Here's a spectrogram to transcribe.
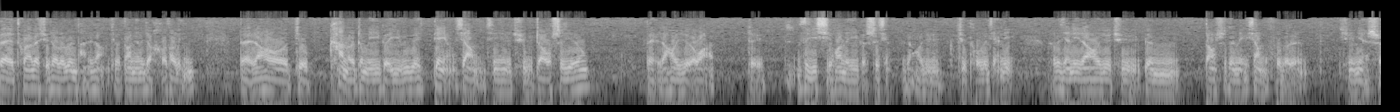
在突然在学校的论坛上，就当年的叫核桃林，对，然后就看到这么一个有一个电影项目进行去招实习生，对，然后就觉得哇，这自己喜欢的一个事情，然后就就投了简历，投了简历，然后就去跟当时的那个项目负责人去面试，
